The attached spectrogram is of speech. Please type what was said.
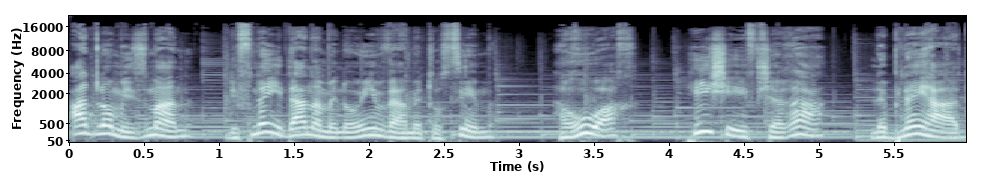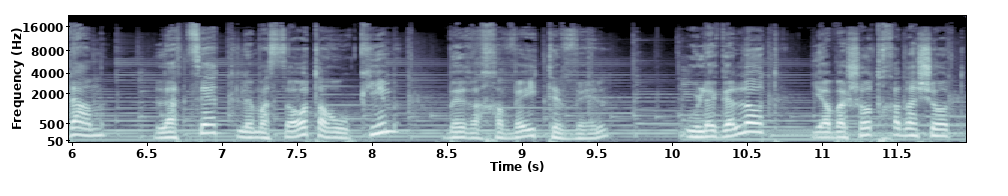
עד לא מזמן, לפני עידן המנועים והמטוסים, הרוח היא שאפשרה לבני האדם לצאת למסעות ארוכים ברחבי תבל ולגלות יבשות חדשות.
